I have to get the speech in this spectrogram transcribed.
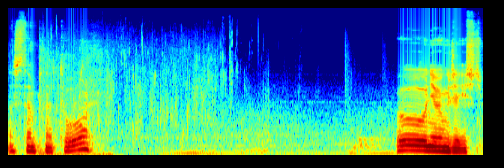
Następne tu. Uuu, nie wiem gdzie iść.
